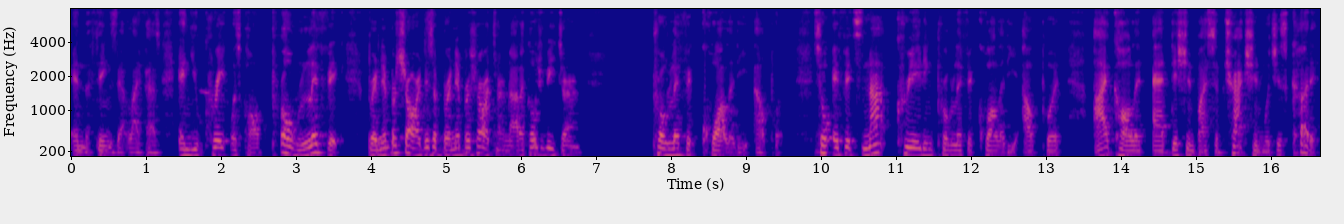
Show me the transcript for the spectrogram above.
and the things that life has. And you create what's called prolific. Brendon Burchard, this is a Brendon Burchard term, not a Coach V term prolific quality output. So if it's not creating prolific quality output, I call it addition by subtraction, which is cut it.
